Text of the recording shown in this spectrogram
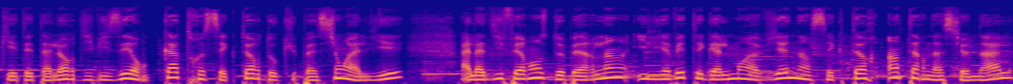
qui était alors divisée en quatre secteurs d'occupation alliés. À la différence de Berlin, il y avait également à Vienne un secteur international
